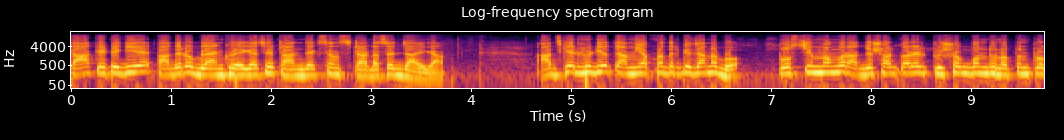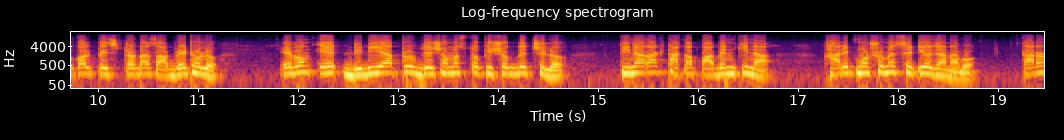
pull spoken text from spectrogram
তা কেটে গিয়ে তাদেরও ব্ল্যাঙ্ক হয়ে গেছে ট্রানজ্যাকশান স্ট্যাটাসের জায়গা। আজকের ভিডিওতে আমি আপনাদেরকে জানাব পশ্চিমবঙ্গ রাজ্য সরকারের কৃষক বন্ধু নতুন প্রকল্পে স্ট্যাটাস আপডেট হলো এবং এর ডিডি অ্যাপ্রুভ যে সমস্ত কৃষকদের ছিল, তিনারা টাকা পাবেন কি না, খারিফ মরশুমে সেটিও জানাব। কারণ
